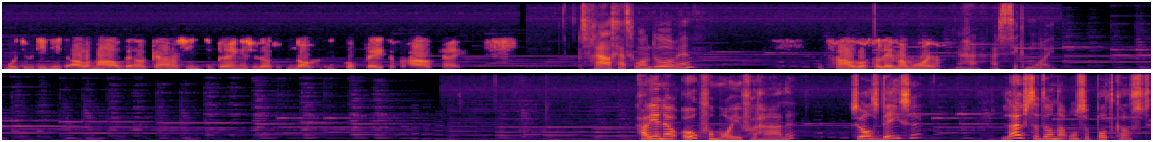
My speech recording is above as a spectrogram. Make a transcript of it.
moeten we die niet allemaal bij elkaar zien te brengen, zodat we nog een complete verhaal krijgen? Het verhaal gaat gewoon door, hè? Het verhaal wordt alleen maar mooier. Ja, hartstikke mooi. Hou jij nou ook van mooie verhalen? Zoals deze? Luister dan naar onze podcast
